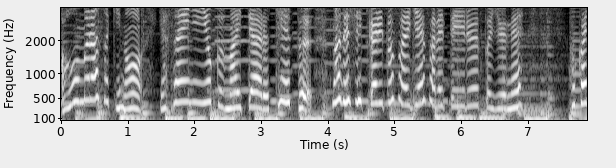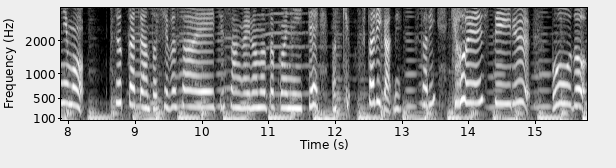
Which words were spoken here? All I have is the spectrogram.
青紫の野菜によく巻いてあるテープまでしっかりと再現されているというね他にもふっかちゃんと渋沢栄一さんがいろんなとこにいて、まあ、2人がね2人共演しているボード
